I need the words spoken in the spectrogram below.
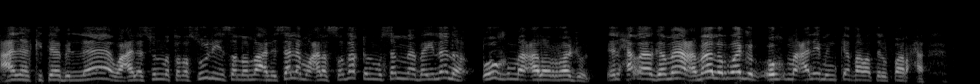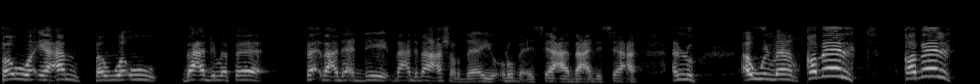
على كتاب الله وعلى سنة رسوله صلى الله عليه وسلم وعلى الصداق المسمى بيننا أغمى على الرجل. الحقوا يا جماعة؟ مال الرجل أغمى عليه من كثرة الفرحة. فوق يا عم فوقوه بعد ما فاق. فاق بعد قد إيه؟ بعد بقى عشر دقايق ربع ساعة بعد ساعة. قال له أول ما قبلت قبلت.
